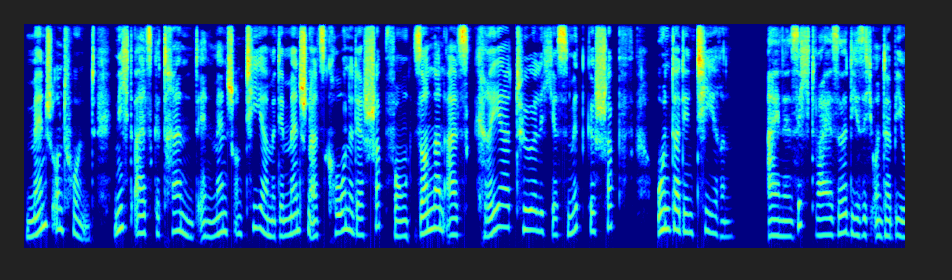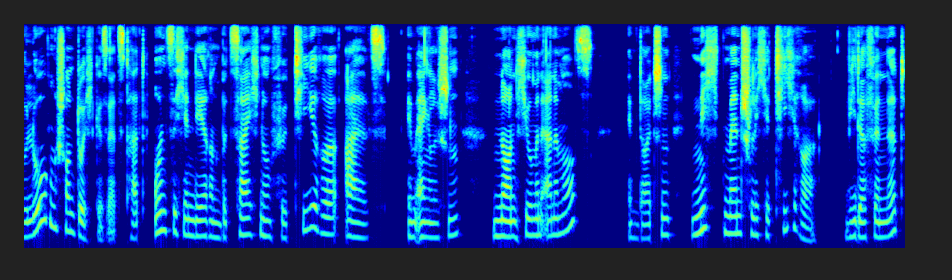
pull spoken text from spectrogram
Mensch und Hund nicht als getrennt in Mensch und Tier mit dem Menschen als Krone der Schöpfung, sondern als kreatürliches Mitgeschöpf unter den Tieren. Eine Sichtweise, die sich unter Biologen schon durchgesetzt hat und sich in deren Bezeichnung für Tiere als im Englischen Non-Human Animals, im Deutschen nichtmenschliche Tiere wiederfindet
